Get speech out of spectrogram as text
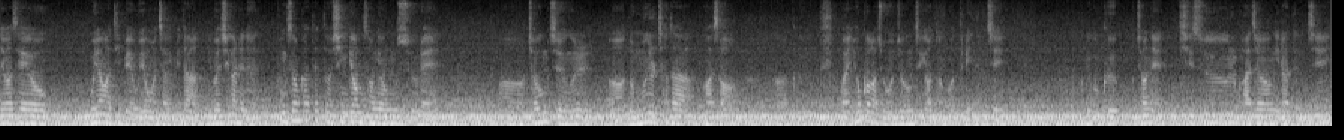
안녕하세요. 우영아TV의 우영원장입니다. 이번 시간에는 풍선 카테터 신경 성형술의 어, 적응증을 어, 논문을 찾아봐서 어, 그 과연 효과가 좋은 적응증이 어떤 것들이 있는지 그리고 그 전에 시술 과정이라든지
